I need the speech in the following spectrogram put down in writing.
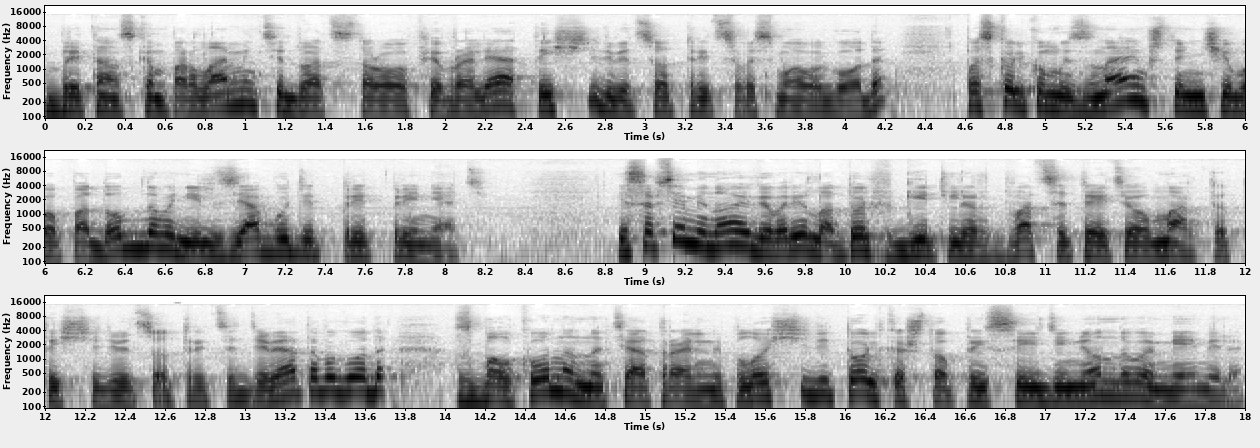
в британском парламенте 22 февраля 1938 года, поскольку мы знаем, что ничего подобного нельзя будет предпринять. И совсем иное говорил Адольф Гитлер 23 марта 1939 года с балкона на Театральной площади только что присоединенного Мемеля.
